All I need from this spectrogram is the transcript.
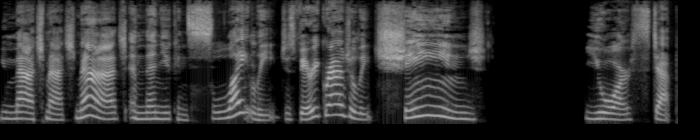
You match, match, match, and then you can slightly, just very gradually change your step,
